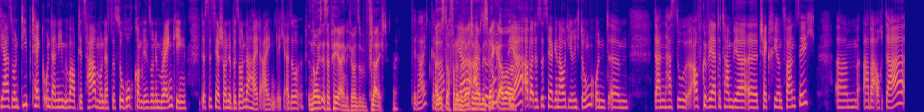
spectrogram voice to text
ja so ein Deep Tech Unternehmen überhaupt jetzt haben und dass das so hochkommt in so einem Ranking, das ist ja schon eine Besonderheit eigentlich. Also neues SAP eigentlich, wenn man so vielleicht. Vielleicht, genau. Also ist doch von der Bewertung ja, her ein bisschen weg, aber. Ja, aber das ist ja genau die Richtung. Und ähm, dann hast du aufgewertet, haben wir äh, Check 24. Ähm, aber auch da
